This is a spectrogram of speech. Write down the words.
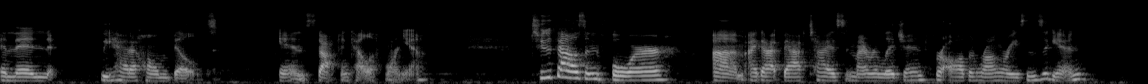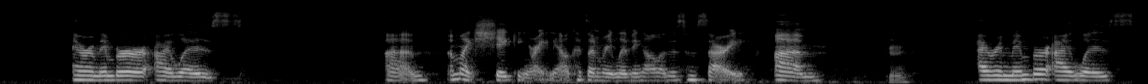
and then we had a home built in Stockton, California. 2004, um, I got baptized in my religion for all the wrong reasons again. I remember I was, um, I'm like shaking right now because I'm reliving all of this. I'm sorry. Um, okay. I remember I was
